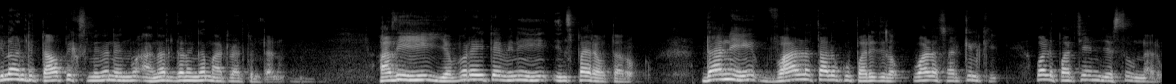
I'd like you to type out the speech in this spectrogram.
ఇలాంటి టాపిక్స్ మీద నేను అనర్గణంగా మాట్లాడుతుంటాను. అది ఎవరైతే విని ఇన్స్పైర్ అవుతారో దాన్ని వాళ్ళ తాలూకు పరిధిలో వాళ్ళ సర్కిల్కి వాళ్ళు పరిచయం చేస్తూ ఉన్నారు.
